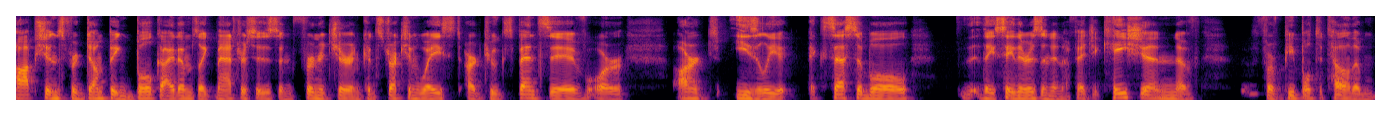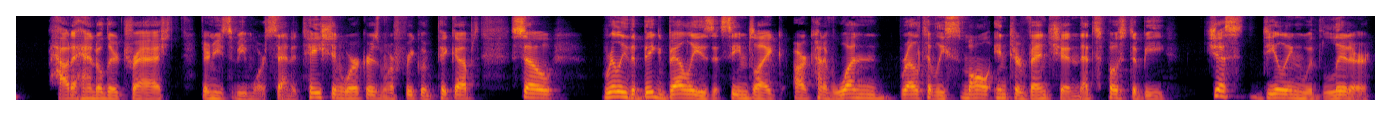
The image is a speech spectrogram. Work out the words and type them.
options for dumping bulk items like mattresses and furniture and construction waste are too expensive or aren't easily accessible. They say there isn't enough education of for people to tell them how to handle their trash. There needs to be more sanitation workers, more frequent pickups. So really the big bellies it seems like are kind of one relatively small intervention that's supposed to be just dealing with litter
